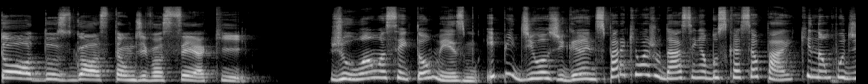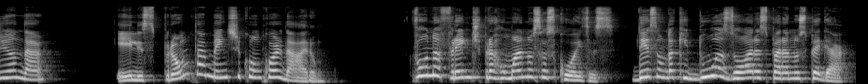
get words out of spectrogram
Todos gostam de você aqui. João aceitou mesmo e pediu aos gigantes para que o ajudassem a buscar seu pai, que não podia andar. Eles prontamente concordaram. Vou na frente para arrumar nossas coisas. Desçam daqui duas horas para nos pegar.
